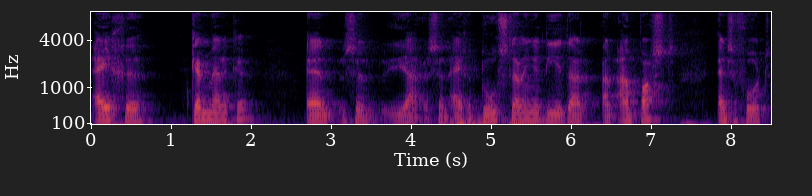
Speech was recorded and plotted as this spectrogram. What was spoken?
eigen kenmerken en zijn, ja, zijn eigen doelstellingen die je daar aan aanpast enzovoort.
